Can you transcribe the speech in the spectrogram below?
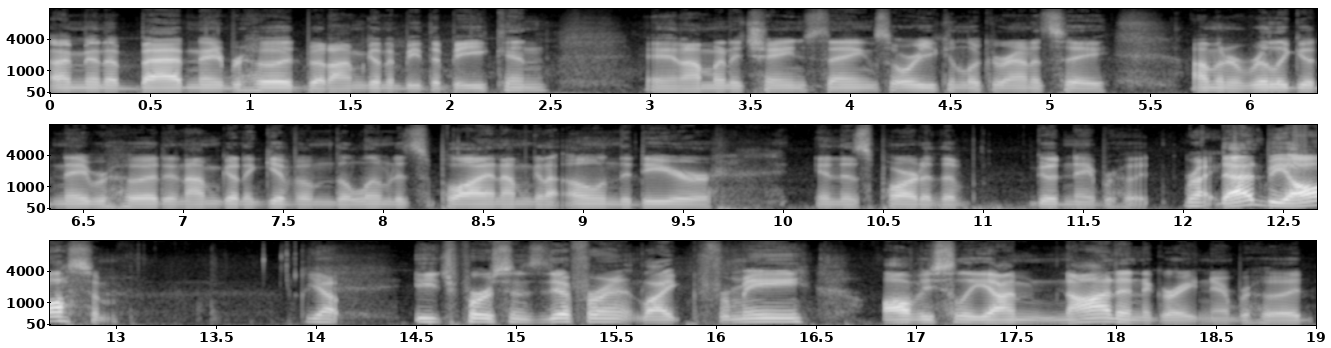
I'm in a bad neighborhood, but I'm going to be the beacon. and I'm going to change things, or you can look around and say, I'm in a really good neighborhood and I'm going to give them the limited supply and I'm going to own the deer in this part of the good neighborhood. Right. That'd be awesome. Yep. Each person's different. Like for me, obviously I'm not in a great neighborhood,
